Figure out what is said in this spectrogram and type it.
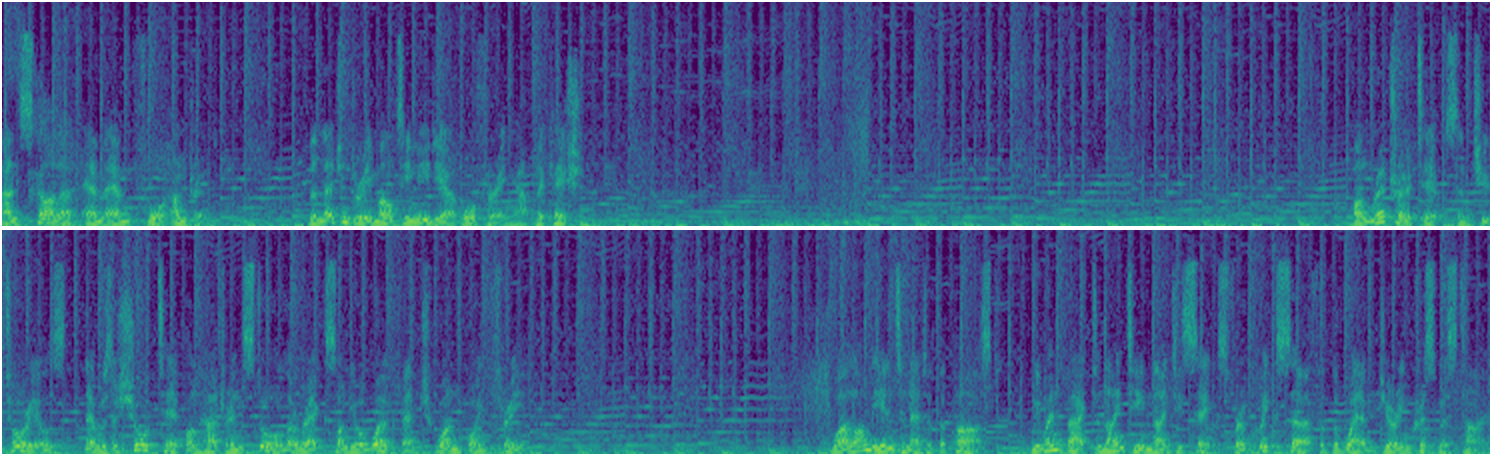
And Scala MM400. The legendary multimedia authoring application. On retro tips and tutorials, there was a short tip on how to install ARexx on your Workbench 1.3. While on the internet of the past, we went back to 1996 for a quick surf of the web during Christmas time.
